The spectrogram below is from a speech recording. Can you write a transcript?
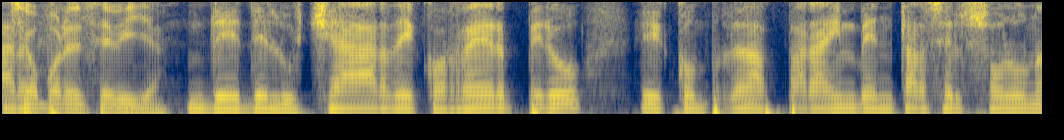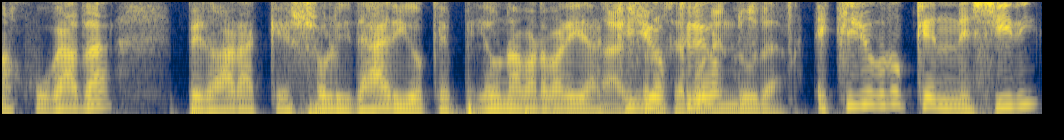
fichó por el Sevilla. de, de luchar, de correr, pero eh, con problemas para inventarse el solo una jugada, pero ahora que es solidario, que pelea una barbaridad. Ah, Es que yo no creo, en duda. es que yo creo que Nesiri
